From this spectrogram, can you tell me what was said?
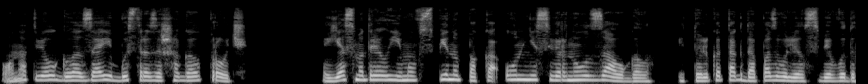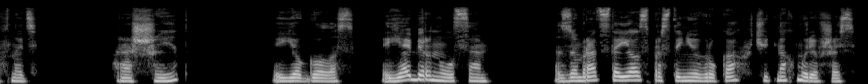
Он отвел глаза и быстро зашагал прочь. Я смотрел ему в спину, пока он не свернул за угол, и только тогда позволил себе выдохнуть. «Рашид?» Ее голос. Я обернулся. Зумрад стоял с простыней в руках, чуть нахмурившись.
